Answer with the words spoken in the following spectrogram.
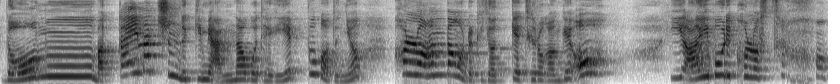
너무 막 깔맞춘 느낌이 안 나고 되게 예쁘거든요. 컬러 한 방울 이렇게 옅게 들어간 게 어? 이 아이보리 컬러 스트 어,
